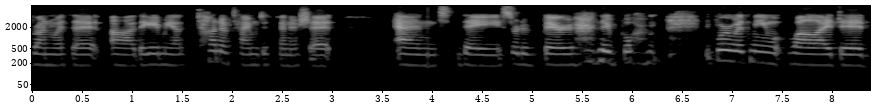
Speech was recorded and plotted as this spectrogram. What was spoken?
run with it. Uh, they gave me a ton of time to finish it, and they sort of bear they bore they bore with me while I did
